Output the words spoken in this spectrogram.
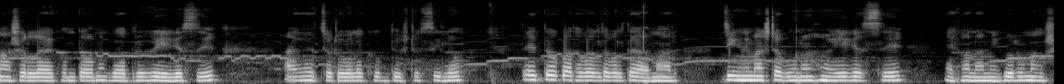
মাসাল্লাহ এখন তো অনেক ভদ্র হয়ে গেছে। আগে ছোটোবেলায় খুব দুষ্ট ছিল। তাই তো কথা বলতে বলতে আমার চিংড়ি মাছটা বোনা হয়ে গেছে। এখন আমি গরু মাংস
